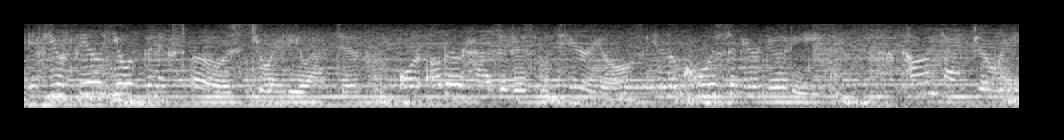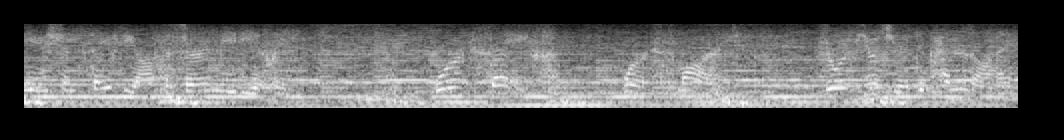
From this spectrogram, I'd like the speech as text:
If you feel you have been exposed to radioactive or other hazardous materials in the course of your duties, contact your radiation safety officer immediately. Work safe. Work smart. Your future depends on it.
